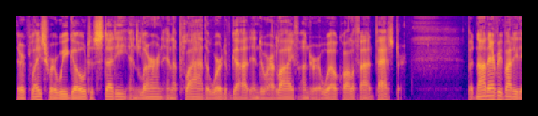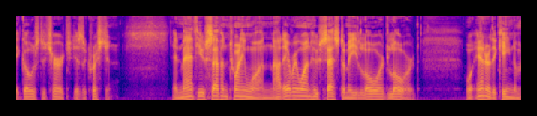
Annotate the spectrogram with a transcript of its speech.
They're a place where we go to study and learn and apply the Word of God into our life under a well qualified pastor. But not everybody that goes to church is a Christian. In Matthew 7:21, not everyone who says to me, "Lord, Lord," will enter the kingdom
